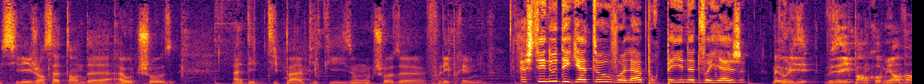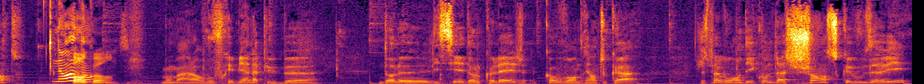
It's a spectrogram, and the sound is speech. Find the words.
si les gens s'attendent à autre chose, à des petits pains, puis qu'ils ont autre chose, faut les prévenir. Achetez-nous des gâteaux, voilà, pour payer notre voyage. Mais vous n'avez pas encore mis en vente Non, pas encore. Bon bah alors vous ferez bien la pub euh, dans le lycée et dans le collège quand vous vendrez. En tout cas, j'espère que vous vous rendez compte de la chance que vous avez.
